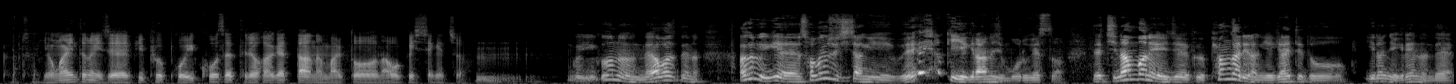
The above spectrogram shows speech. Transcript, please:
그렇죠. 영화인들은 이제 비프 보이콧에 들어가겠다는 말도 나오기 시작했죠. 뭐 이거는 내가 봤을 때는 아 그리고 이게 서병수 시장이 왜 이렇게 얘기를 하는지 모르겠어. 지난번에 이제 그 평갈이랑 얘기할 때도 이런 얘기를 했는데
